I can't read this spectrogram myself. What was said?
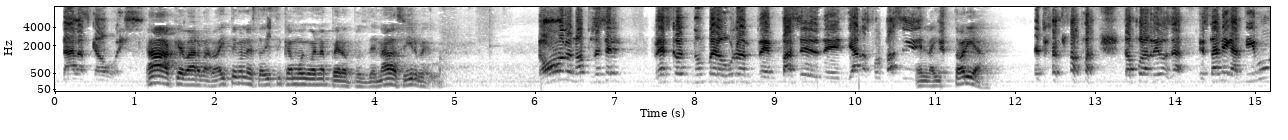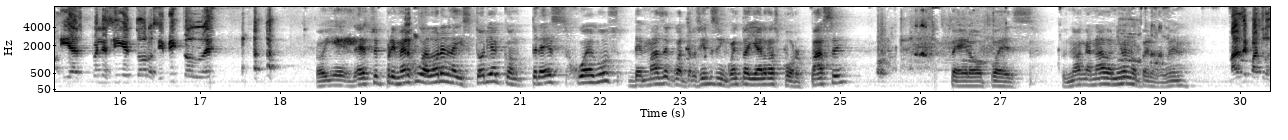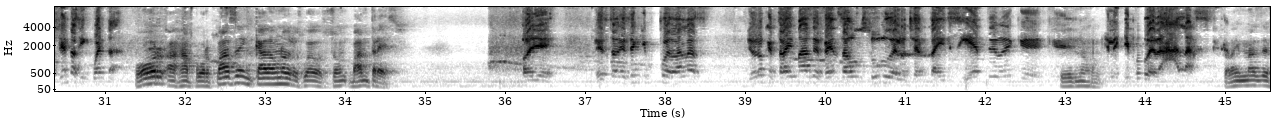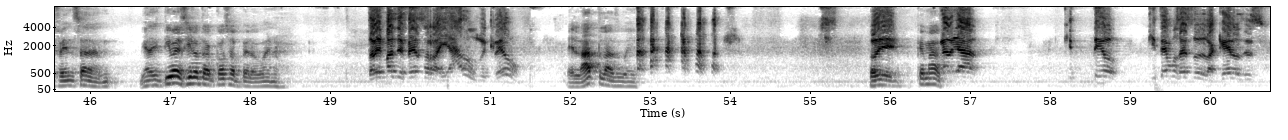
Dallas Cowboys. Ah, qué bárbaro. Ahí tengo una estadística muy buena, pero pues de nada sirve, güey. No, no, no, pues es el Prescott número uno en, en pases de yardas por pase. En la historia. está por arriba, o sea, está negativo y después le siguen todos los invictos, güey. Oye, es el primer jugador en la historia con tres juegos de más de 450 yardas por pase. Pero pues, pues no han ganado ni uno, pero bueno. Más de 450. Por, ajá, por pase en cada uno de los juegos. Son, van tres. Oye, esto, este equipo de Dallas, yo creo que trae más defensa un Zuru del 87, güey, que, que Sí, no. el equipo de Dallas. Trae más defensa. Ya te iba a decir otra cosa, pero bueno. Trae más defensa rayados, güey, creo. El Atlas, güey. Oye, ¿qué más? Ya, ya. Digo, quitemos a estos de vaqueros, es,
